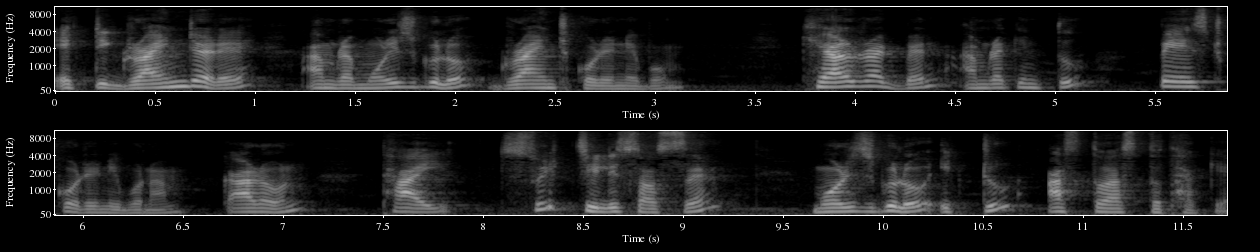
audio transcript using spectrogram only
একটি গ্রাইন্ডারে আমরা মরিচগুলো গ্রাইন্ড করে নেব। খেয়াল রাখবেন, আমরা কিন্তু পেস্ট করে নিব না, কারণ থাই সুইট চিলি সসে মরিচগুলো একটু আস্ত আস্ত থাকে।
